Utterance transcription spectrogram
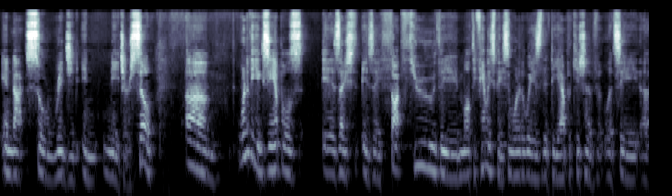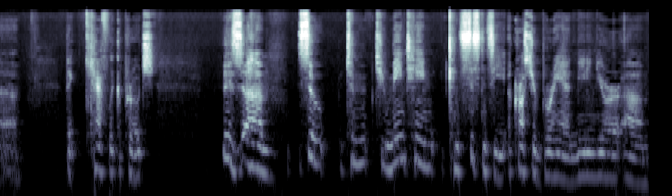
and not so rigid in nature. So um, one of the examples is I, is I thought through the multifamily space and one of the ways that the application of, let's say, uh, the Catholic approach is um, so to, to maintain consistency across your brand, meaning your, um,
